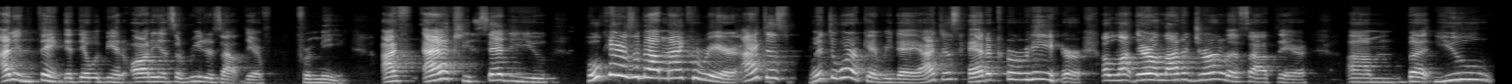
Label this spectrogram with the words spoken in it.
I didn't think that there would be an audience of readers out there for me. I, I actually said to you, who cares about my career? I just went to work every day. I just had a career. A lot, there are a lot of journalists out there. Um, but you,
